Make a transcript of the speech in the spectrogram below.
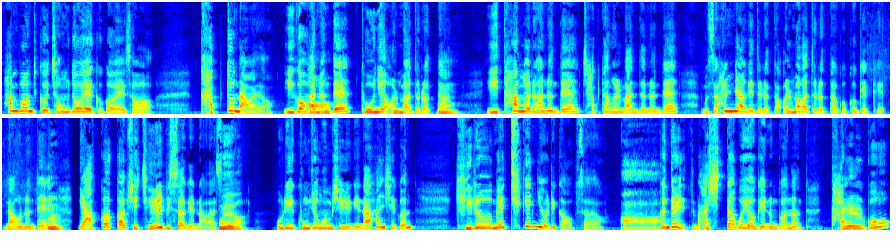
한번 그 정도의 그거에서 값도 나와요. 이거 하는데 돈이 얼마 들었다. 아. 음. 이 탕을 하는데 잡탕을 만드는데 무슨 한량이 들었다. 얼마가 들었다고 거기에 나오는데 네. 약과 값이 제일 비싸게 나왔어요. 왜요? 우리 궁중 음식이나 한식은 기름에 튀긴 요리가 없어요. 아. 근데 맛있다고 여기는 거는 달고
